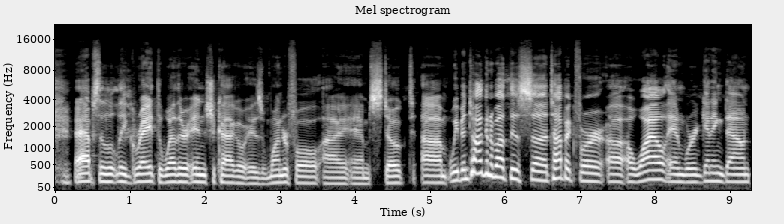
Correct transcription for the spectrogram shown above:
Absolutely great. The weather in Chicago is wonderful. I am stoked. Um, we've been talking about this uh, topic for uh, a while, and we're getting down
